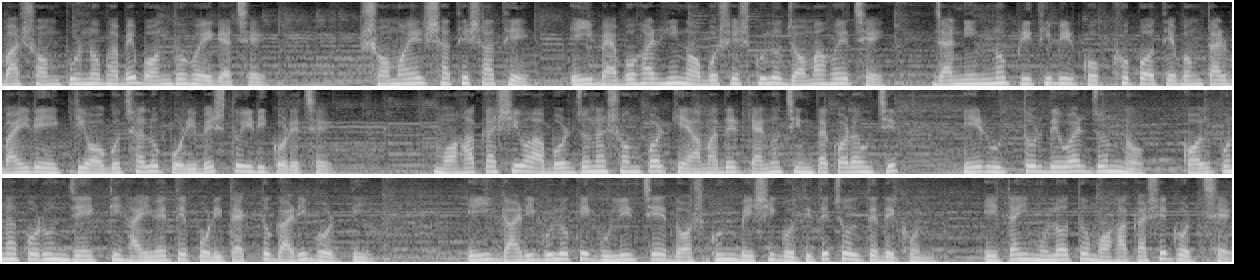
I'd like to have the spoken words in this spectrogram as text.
বা সম্পূর্ণভাবে বন্ধ হয়ে গেছে। সময়ের সাথে সাথে এই ব্যবহারহীন অবশেষগুলো জমা হয়েছে, যা নিম্ন পৃথিবীর কক্ষপথ এবং তার বাইরে একটি অগোছালো পরিবেশ তৈরি করেছে। মহাকাশীয় আবর্জনা সম্পর্কে আমাদের কেন চিন্তা করা উচিত? এর উত্তর দেওয়ার জন্য কল্পনা করুন যে একটি হাইওয়েতে পরিত্যক্ত গাড়ি ভর্তি। এই গাড়িগুলোকে গুলির চেয়ে দশ গুণ বেশি গতিতে চলতে দেখুন। এটাই মূলত মহাকাশে ঘটছে।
